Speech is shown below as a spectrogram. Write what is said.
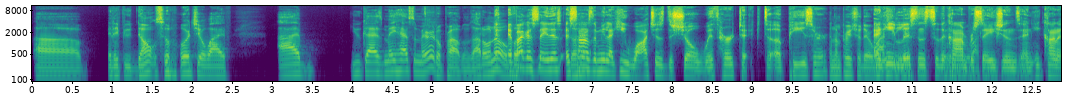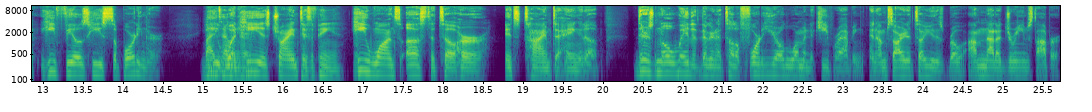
Uh, and if you don't support your wife, I, you guys may have some marital problems. I don't know. if I could say this, it sounds ahead. to me like he watches the show with her to, to appease her. and I'm pretty sure they're And he listens to the They're gonna be watching conversations and he kind of he feels he's supporting her. By He- what her he is trying to his to opinion. he wants us to tell her it's time to hang it up. There's no way that they're gonna tell a 40 year old woman to keep rapping. And I'm sorry to tell you this, bro. I'm not a dream stopper.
